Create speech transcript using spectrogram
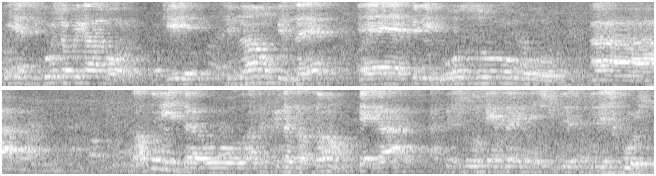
Porque esse curso é obrigatório, porque se não fizer é perigoso a, a polícia, a fiscalização pegar pessoas sem essa, esse tipo de curso,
